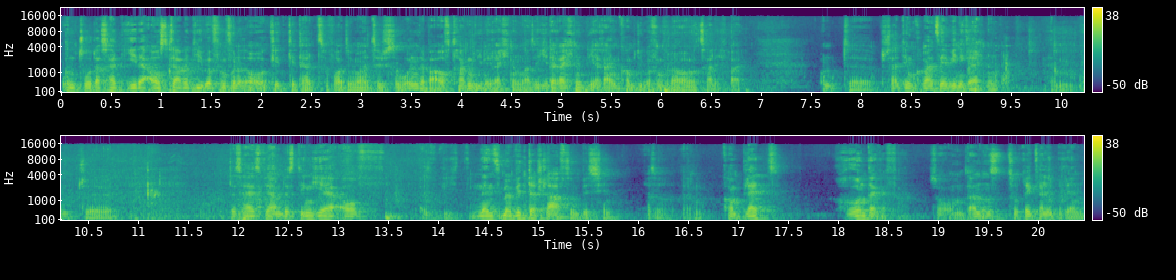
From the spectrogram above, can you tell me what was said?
Und so, dass halt jede Ausgabe, die über 500 Euro geht, geht halt sofort über meinen Tisch, sowohl in der Beauftragung wie in die Rechnung. Also jede Rechnung, die hier reinkommt, über 500 Euro zahle ich frei. Und äh, seitdem kommen halt sehr wenige Rechnungen. Ähm, und äh, das heißt, wir haben das Ding hier auf, also ich nenne es immer Winterschlaf so ein bisschen. Also ähm, komplett runtergefahren, so um dann uns zu rekalibrieren.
